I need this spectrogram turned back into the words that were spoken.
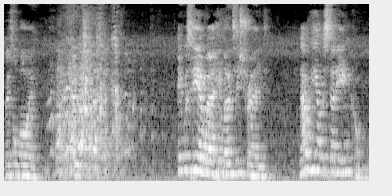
Little Boy. It was here where he learnt his trade. Now he had a steady income,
